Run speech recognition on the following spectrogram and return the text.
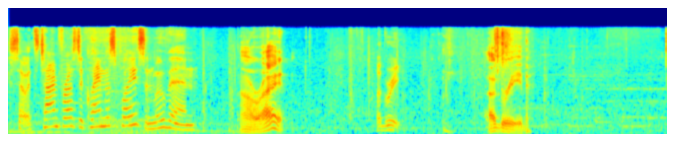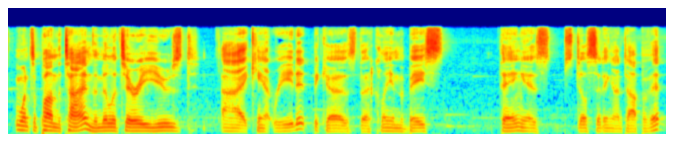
so it's time for us to claim this place and move in. Alright. Agree. Agreed. Once upon the time, the military used... I can't read it because the claim the base thing is still sitting on top of it.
